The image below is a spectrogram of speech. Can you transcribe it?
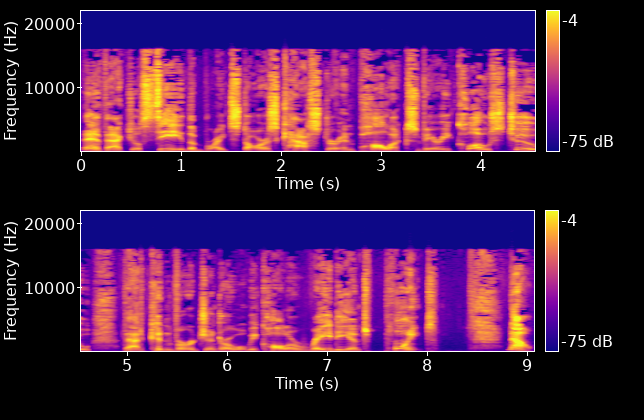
And in fact, you'll see the bright stars Castor and Pollux very close to that convergent or what we call a radiant point. Now,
